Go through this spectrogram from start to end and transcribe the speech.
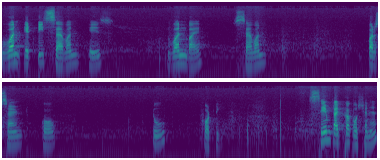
187 is 1 by 7 percent of 240 same type का क्वेश्चन है।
